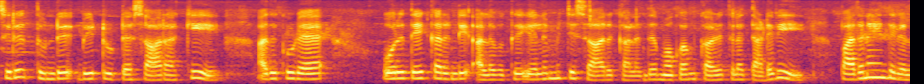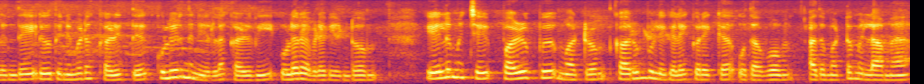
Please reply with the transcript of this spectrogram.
சிறு துண்டு பீட்ரூட்டை சாறாக்கி அது கூட ஒரு தேக்கரண்டி அளவுக்கு எலுமிச்சை சாறு கலந்து முகம் கழுத்தில் தடவி பதினைந்திலிருந்து இருபது நிமிடம் கழித்து குளிர்ந்த நீரில் கழுவி உலர விட வேண்டும். எலுமிச்சை பழுப்பு மற்றும் கரும்புள்ளிகளை குறைக்க உதவும். அது மட்டும் இல்லாமல்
